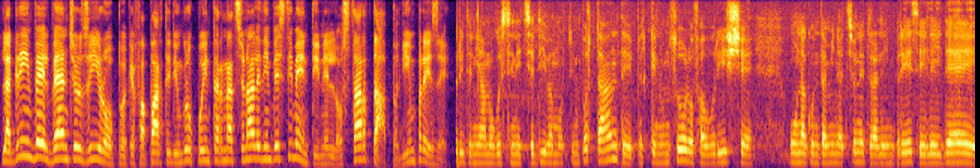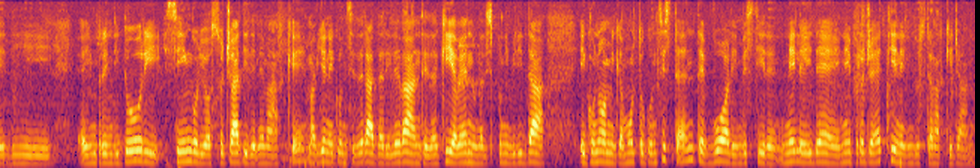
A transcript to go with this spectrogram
la Greenvale Ventures Europe, che fa parte di un gruppo internazionale di investimenti nello start-up di imprese. Riteniamo questa iniziativa molto importante perché non solo favorisce una contaminazione tra le imprese e le idee di eh, imprenditori singoli o associati delle marche, ma viene considerata rilevante da chi avendo una disponibilità economica molto consistente vuole investire nelle idee, nei progetti e nell'industria marchigiana.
